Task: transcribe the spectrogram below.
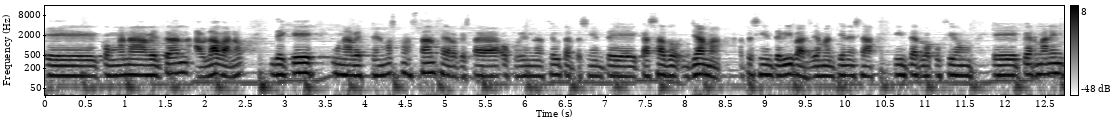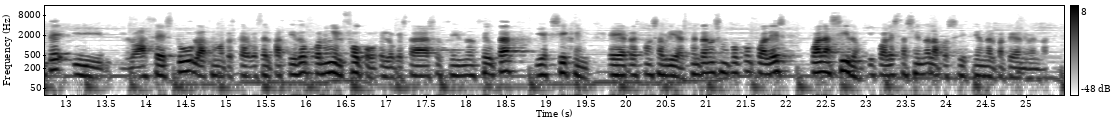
Eh, con Ana Beltrán hablaba, ¿no? de que una vez tenemos constancia de lo que está ocurriendo en Ceuta, el presidente Casado llama al presidente Vivas, ya mantiene esa interlocución eh, permanente y lo haces tú, lo hacen otros cargos del partido, ponen el foco en lo que está sucediendo en Ceuta y exigen eh, responsabilidades. Cuéntanos un poco cuál es, cuál ha sido y cuál está siendo la posición del partido a nivel nacional.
